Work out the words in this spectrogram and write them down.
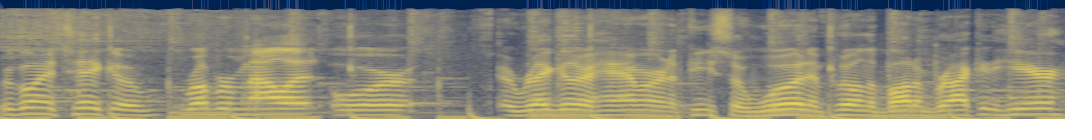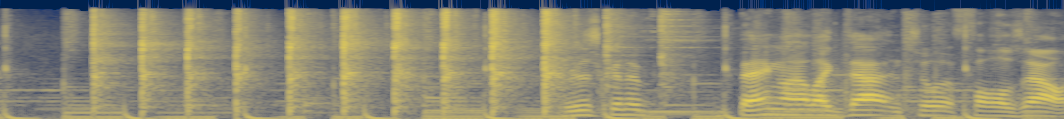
We're going to take a rubber mallet or a regular hammer and a piece of wood and put it on the bottom bracket here. We're just gonna bang on it like that until it falls out.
